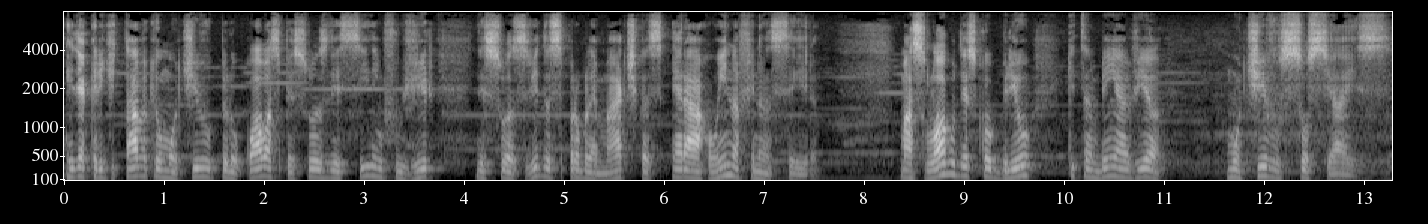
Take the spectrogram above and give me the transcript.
ele acreditava que o motivo pelo qual as pessoas decidem fugir de suas vidas problemáticas era a ruína financeira. Mas logo descobriu que também havia motivos sociais.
